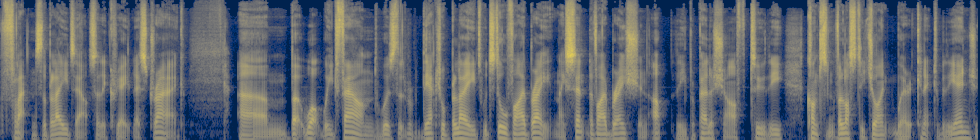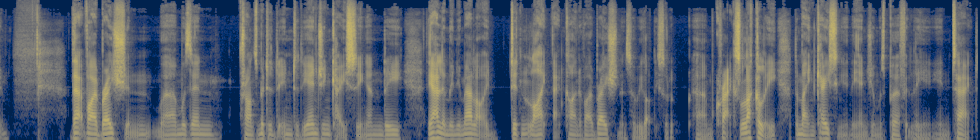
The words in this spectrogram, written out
flattens the blades out so they create less drag. Um, but what we'd found was that the actual blades would still vibrate, and they sent the vibration up the propeller shaft to the constant velocity joint where it connected with the engine. That vibration um, was then transmitted into the engine casing, and the, the aluminium alloy didn't like that kind of vibration, and so we got these sort of um, cracks. Luckily, the main casing in the engine was perfectly intact.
